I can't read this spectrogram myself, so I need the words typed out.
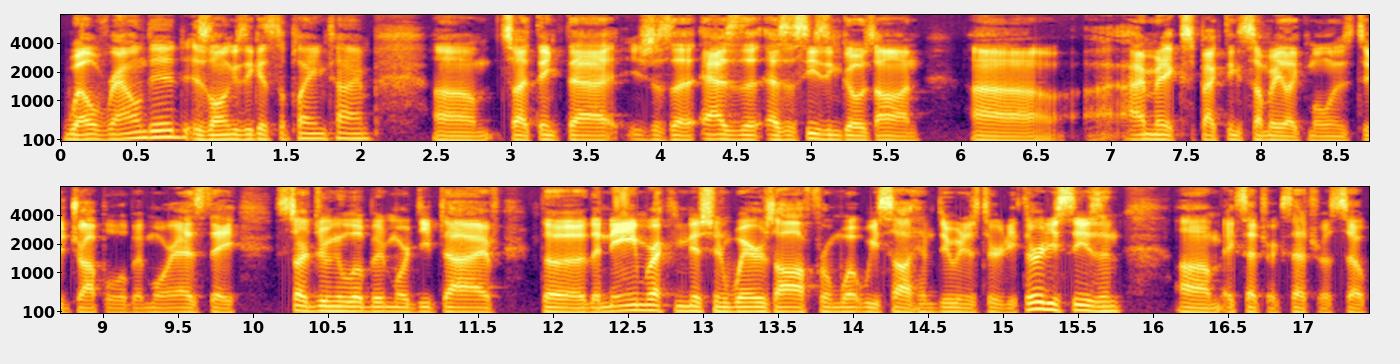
well rounded as long as he gets the playing time. Um, so I think that it's just a, as the as the season goes on, uh, I'm expecting somebody like Mullins to drop a little bit more as they start doing a little bit more deep dive. The the name recognition wears off from what we saw him do in his 30-30 season, um, et cetera, et cetera. So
